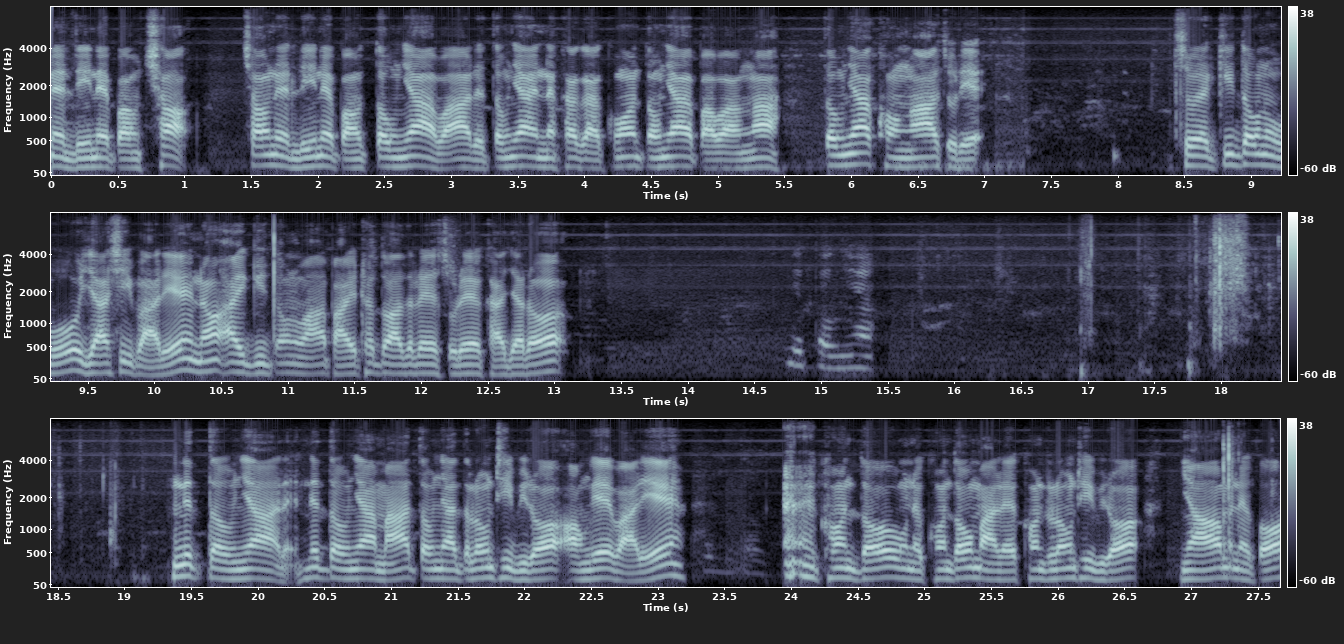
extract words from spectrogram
နဲ့4နဲ့ပေါင်း6 6နဲ့4နဲ့ပေါင်း3ညပါတဲ့3ညရဲ့နှစ်ခါကခွန်3ညရဲ့ပါပါ9 3ညခွန်9ဆိုတဲ့ဆိုတဲ့ကီးသုံးလုံးကိုရရှိပါတယ်เนาะအဲ့ကီးသုံးလုံးကဘာတွေထွက်သွားသလဲဆိုတဲ့အခါကျတော့ နှစ်3ညာ နှစ်3ညတဲ့နှစ်3ညမှာ3ညတစ်လုံးထိပြီးတော့အောင်ခဲ့ပါတယ်ခွန်3နဲ့ခွန်3မှာလည်းခွန်တစ်လုံးထိပြီးတော့ညာအောင်မနဲ့ကော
